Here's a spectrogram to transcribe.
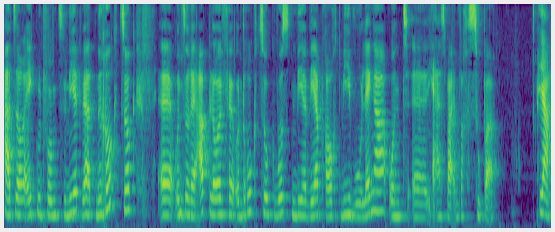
hat es auch echt gut funktioniert. Wir hatten ruckzuck äh, unsere Abläufe und ruckzuck wussten wir, wer braucht wie, wo länger und äh, ja, es war einfach super. Ja,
